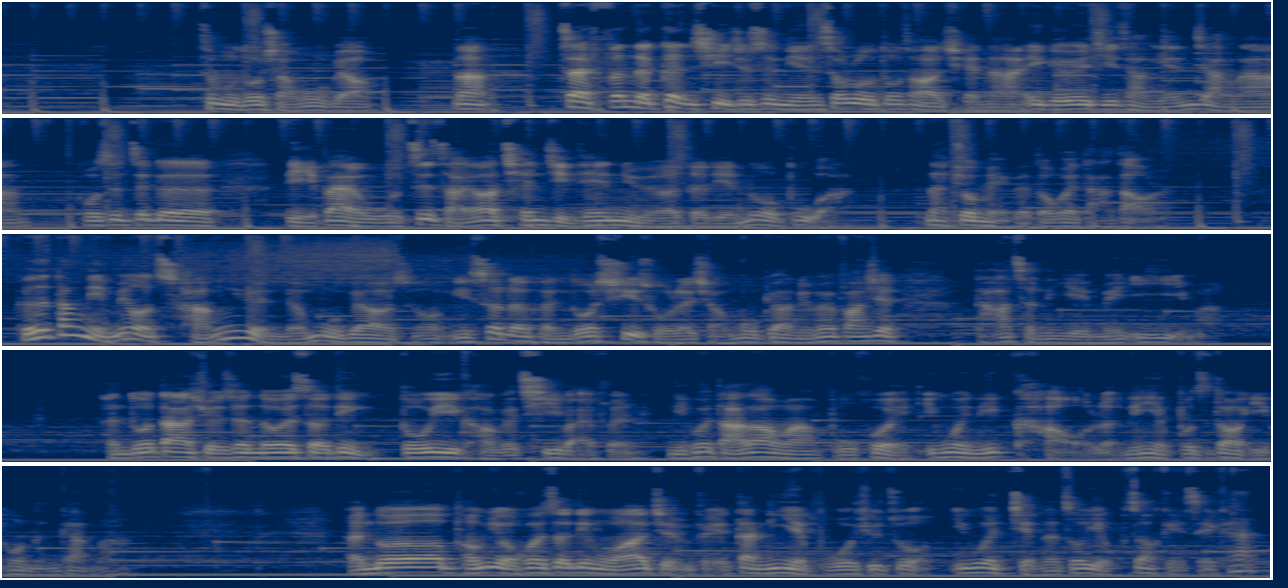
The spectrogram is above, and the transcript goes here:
这么多小目标，那再分得更细，就是年收入多少钱啊？一个月几场演讲啦，或是这个礼拜五至少要签几天女儿的联络簿啊，那就每个都会达到了。可是当你没有长远的目标的时候，你设了很多细琐的小目标，你会发现达成也没意义嘛。很多大学生都会设定多艺考个七百分，你会达到吗？不会，因为你考了，你也不知道以后能干嘛。很多朋友会设定我要减肥，但你也不会去做，因为减了之后也不知道给谁看。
